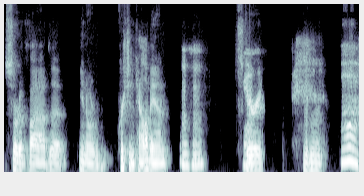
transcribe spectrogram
sort of uh, the you know Christian Taliban. Mm-hmm. Scary. Yeah. Mm-hmm. Oh.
